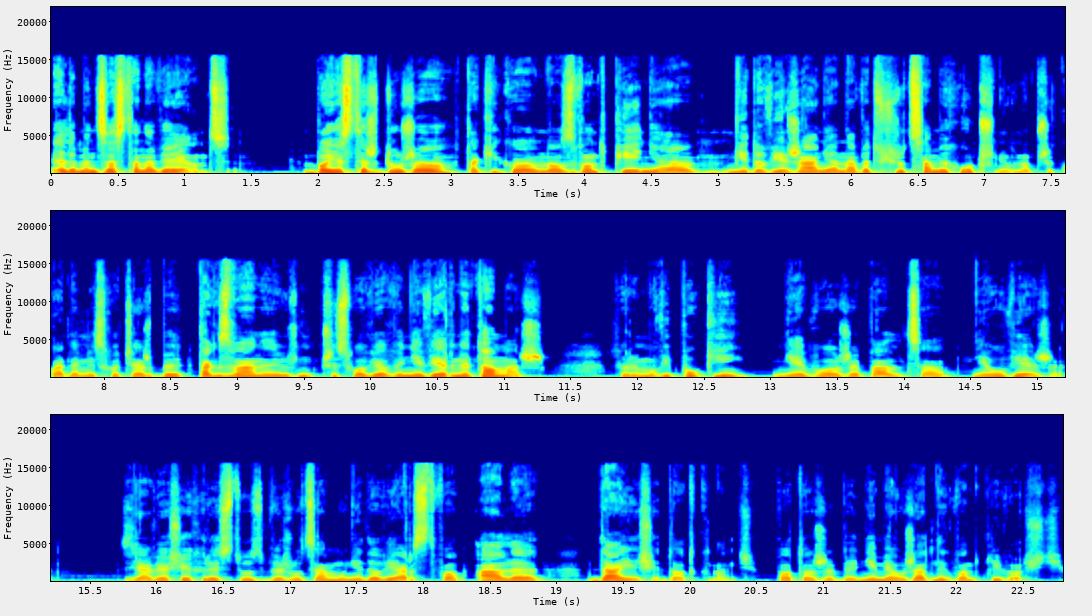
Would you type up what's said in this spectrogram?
Element zastanawiający bo jest też dużo takiego no, zwątpienia, niedowierzania nawet wśród samych uczniów. No, przykładem jest chociażby tak zwany już przysłowiowy niewierny Tomasz, który mówi: Póki nie włożę palca, nie uwierzę. Zjawia się Chrystus, wyrzuca mu niedowiarstwo, ale daje się dotknąć, po to, żeby nie miał żadnych wątpliwości.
